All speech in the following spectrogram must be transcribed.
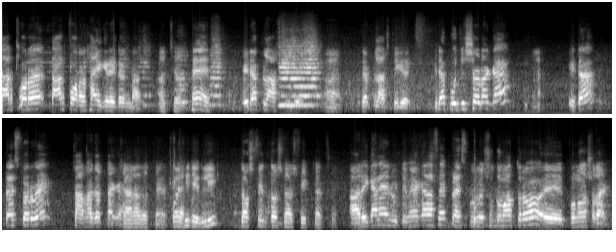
তারপরে তারপরে হাই গ্রেডের মাল। আচ্ছা। হ্যাঁ এটা প্লাস্টিকের হ্যাঁ। এটা প্লাস্টিকের এটা পঁচিশশো টাকা। হ্যাঁ। এটা প্রাইস করবে চার হাজার টাকা। চার হাজার টাকা। কয় ফিট এগুলি? দশ ফিট দশ দশ ফিট আছে আর এখানে রুটি মেকার আছে প্রাইস করবে শুধুমাত্র পনেরোশো টাকা।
